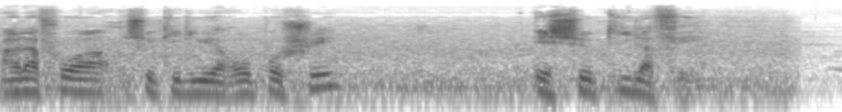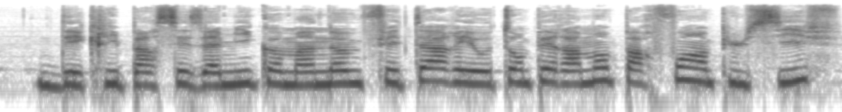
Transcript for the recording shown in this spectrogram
à la fois ce qui lui est reproché et ce qu'il a fait. Décrit par ses amis comme un homme fêtard et au tempérament parfois impulsif,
